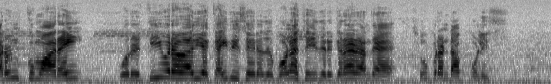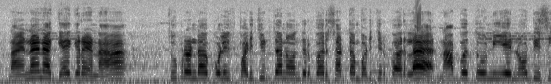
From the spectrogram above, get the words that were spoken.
அருண்குமாரை ஒரு தீவிரவாதியை கைது செய்கிறது போல செய்திருக்கிறார் அந்த சூப்பரண்ட் ஆஃப் போலீஸ். நான் என்னென்ன கேட்குறேன்னா சூப்பரண்ட் ஆஃப் போலீஸ் படிச்சுட்டு தானே வந்திருப்பார் சட்டம் படிச்சிருப்பார்ல. நாற்பத்தொன்னியை ஏ நோட்டீஸ்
